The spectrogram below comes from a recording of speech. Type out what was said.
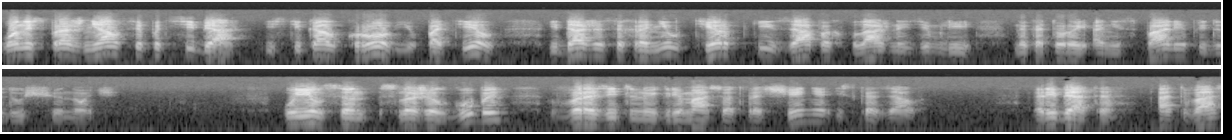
он испражнялся под себя, истекал кровью, потел и даже сохранил терпкий запах влажной земли, на которой они спали предыдущую ночь. Уилсон сложил губы в выразительную гримасу отвращения и сказал, «Ребята, от вас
